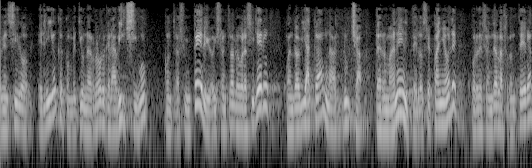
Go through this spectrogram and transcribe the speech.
vencido el lío que cometió un error gravísimo contra su imperio. Hizo entrar a los brasileros cuando había acá una lucha permanente de los españoles por defender la frontera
